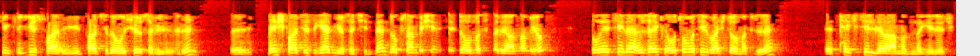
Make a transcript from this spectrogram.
Çünkü 100 par- parçadan oluşuyorsa bir ürün 5 parçası gelmiyorsa Çin'den 95'in sizde olmasında bir anlamı yok. Dolayısıyla özellikle otomotiv başta olmak üzere e, tekstil devamında geliyor. Çünkü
